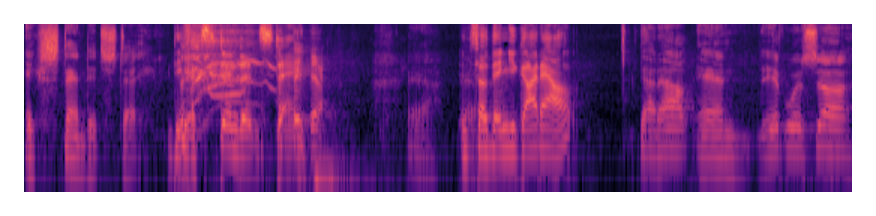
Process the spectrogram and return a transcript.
extended stay. The extended stay. Yeah, yeah. And so then you got out. got out and it was uh,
